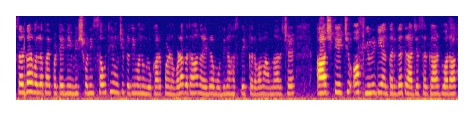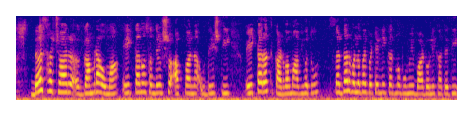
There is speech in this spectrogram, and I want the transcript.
સરદાર વલ્લભભાઈ પટેલની વિશ્વની સૌથી ઊંચી પ્રતિમાનું લોકાર્પણ વડાપ્રધાન નરેન્દ્ર મોદીના હસ્તે કરવામાં આવનાર છે. આ સ્ટેચ્યુ ઓફ યુનિટી અંતર્ગત રાજ્ય સરકાર દ્વારા દસ હજાર ગામડાઓમાં એકતાનો સંદેશ આપવાના ઉદ્દેશથી એકતા રથ કાઢવામાં આવ્યું હતું. સરદાર વલ્લભભાઈ પટેલની કર્મભૂમિ બારડોલી ખાતેથી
